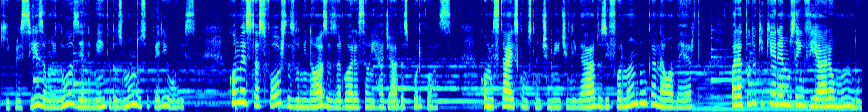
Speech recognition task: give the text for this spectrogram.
que precisam em luz e alimento dos mundos superiores. Como estas forças luminosas agora são irradiadas por vós. Como estáis constantemente ligados e formando um canal aberto para tudo que queremos enviar ao mundo.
